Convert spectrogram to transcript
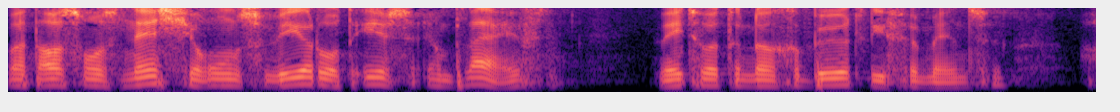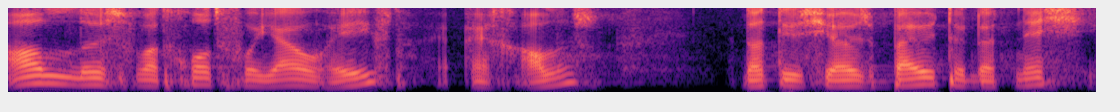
Want als ons nestje ons wereld is en blijft, weet wat er dan gebeurt, lieve mensen? Alles wat God voor jou heeft, echt alles, dat is juist buiten dat nestje.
